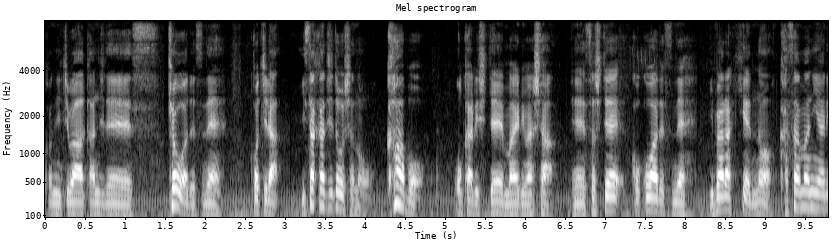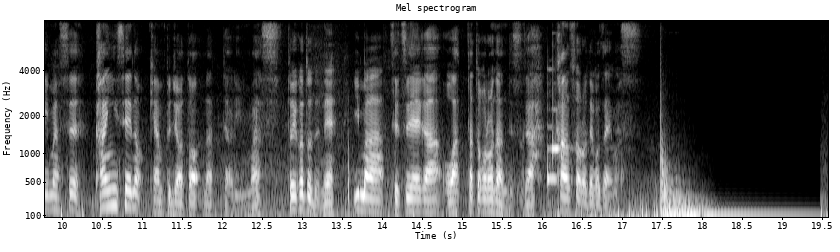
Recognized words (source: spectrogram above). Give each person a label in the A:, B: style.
A: こんにちは、漢字です。今日はですね、こちら、伊坂自動車のカーボをお借りしてまいりました。えーそして、ここはですね、茨城県の笠間にあります、会員制のキャンプ場となっております。ということでね、今、設営が終わったところなんですが、乾ソロでございます。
